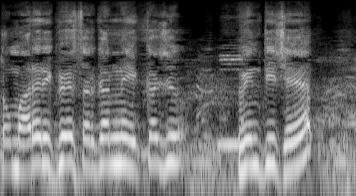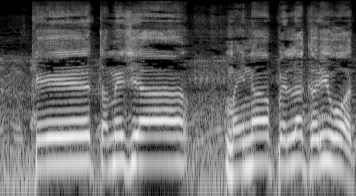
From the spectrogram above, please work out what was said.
તો મારે રિક્વેસ્ટ સરકારને એક જ વિનંતી છે કે તમે જે આ મહિના પહેલાં કરી હોત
